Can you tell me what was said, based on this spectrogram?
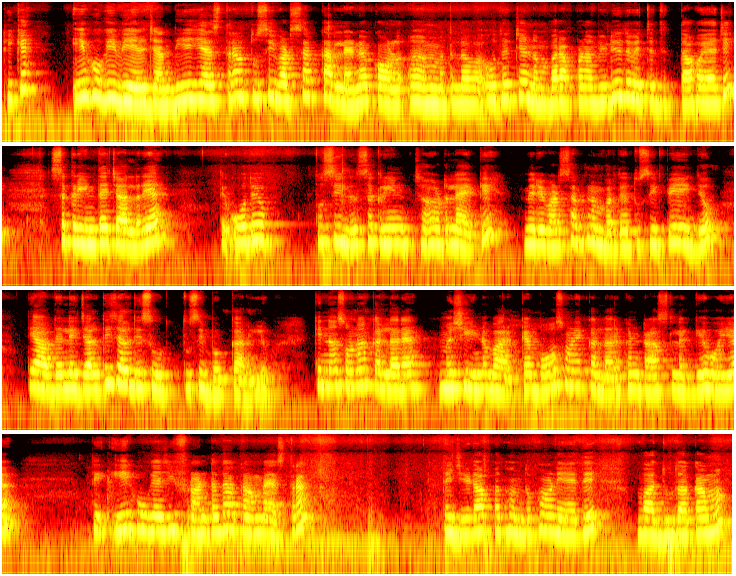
ਠੀਕ ਹੈ ਇਹ ਹੋ ਗਈ ਵੇਲ ਜਾਂਦੀ ਹੈ ਜੀ, ਇਸ ਤਰ੍ਹਾਂ ਤੁਸੀਂ WhatsApp ਕਰ ਲੈਣਾ ਕਾਲ ਮਤਲਬ ਉਹਦੇ 'ਚ ਨੰਬਰ ਆਪਣਾ ਵੀਡੀਓ ਦੇ ਵਿੱਚ ਦਿੱਤਾ ਹੋਇਆ ਜੀ। ਸਕਰੀਨ ਤੇ ਚੱਲ ਰਿਹਾ ਤੇ ਉਹਦੇ ਤੁਸੀਂ ਸਕਰੀਨਸ਼ਾਟ ਲੈ ਕੇ ਮੇਰੇ WhatsApp ਨੰਬਰ ਤੇ ਤੁਸੀਂ ਭੇਜ ਦਿਓ ਤੇ ਆਪਦੇ ਲਈ ਜਲਦੀ ਜਲਦੀ ਸੂਟ ਤੁਸੀਂ ਬੁੱਕ ਕਰ ਲਿਓ। ਕਿੰਨਾ ਸੋਹਣਾ ਕਲਰ ਹੈ ਮਸ਼ੀਨ ਵਰਕ ਹੈ, ਬਹੁਤ ਸੋਹਣੇ ਕਲਰ ਕੰਟਰਾਸਟ ਲੱਗੇ ਹੋਏ ਆ। ਤੇ ਇਹ ਹੋ ਗਿਆ ਜੀ ਫਰੰਟ ਦਾ ਕੰਮ ਇਸ ਤਰ੍ਹਾਂ। ਤੇ ਜਿਹੜਾ ਆਪਾਂ ਤੁਹਾਨੂੰ ਦਿਖਾਉਣੇ ਆ ਇਹਦੇ ਬਾਜੂ ਦਾ ਕੰਮ,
